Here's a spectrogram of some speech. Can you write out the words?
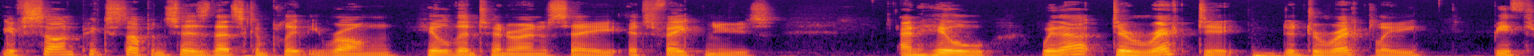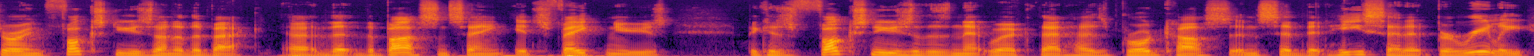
if someone picks it up and says that's completely wrong, he'll then turn around and say it's fake news, and he'll without direct it, directly be throwing Fox News under the back uh, the the bus and saying it's fake news. Because Fox News is the network that has broadcast and said that he said it, but really,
